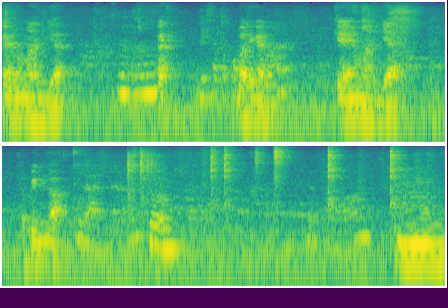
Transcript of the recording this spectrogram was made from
kayak manja. Eh, koma balikan. dua kayak manja, tapi enggak. ada Hmm. Hmm,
